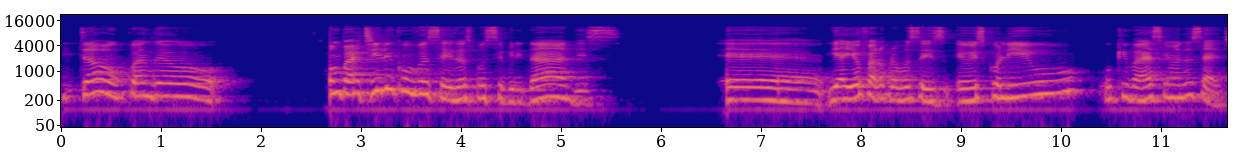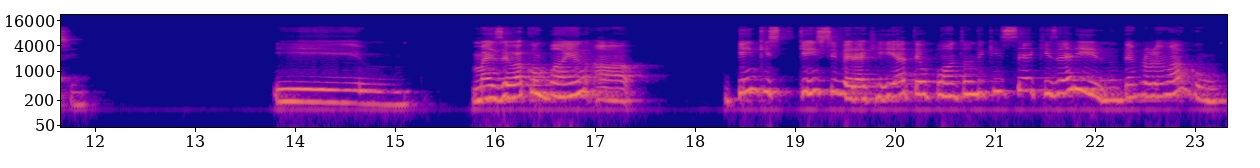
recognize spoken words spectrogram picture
Então, quando eu compartilho com vocês as possibilidades, é, e aí eu falo para vocês, eu escolhi o, o que vai acima do sete. E, mas eu acompanho quem, quem estiver aqui até o ponto onde quiser, quiser ir, não tem problema algum.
